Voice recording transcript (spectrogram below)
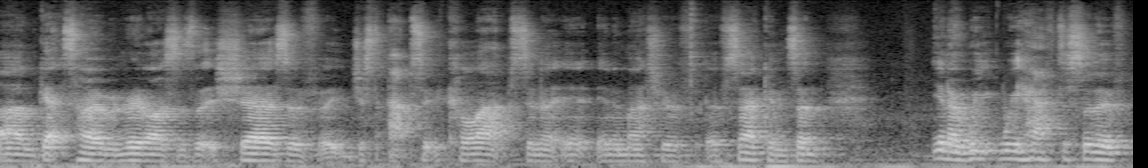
um, gets home and realizes that his shares have uh, just absolutely collapsed in a in- a matter of, of seconds, and you know we, we have to sort of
